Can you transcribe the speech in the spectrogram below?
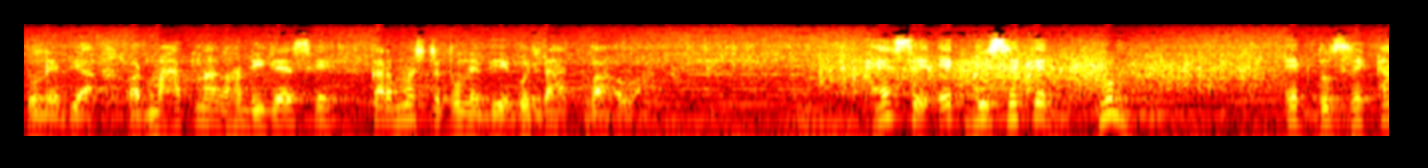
तूने दिया और महात्मा गांधी जैसे कर्मष्ट तूने दिए गुजरात वाह वाह ऐसे एक दूसरे के गुण एक दूसरे का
